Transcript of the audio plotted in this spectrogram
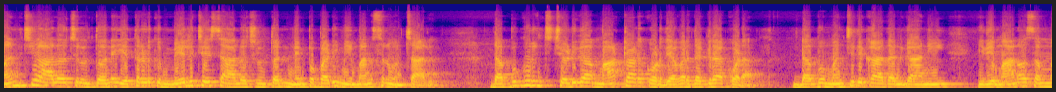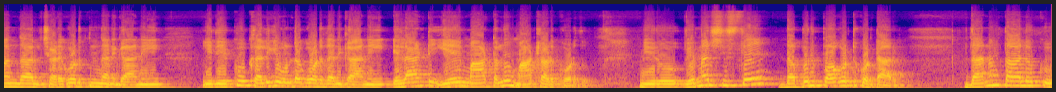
మంచి ఆలోచనలతోనే ఇతరులకు మేలు చేసే ఆలోచనలతో నింపబడి మీ మనసును ఉంచాలి. డబ్బు గురించి చెడుగా మాట్లాడకూడదు ఎవరి దగ్గర కూడా. డబ్బు మంచిది కాదని కానీ ఇది మానవ సంబంధాలు చెడగొడుతుందని కానీ ఇది ఎక్కువ కలిగి ఉండకూడదని కానీ ఇలాంటి ఏ మాటలు మాట్లాడకూడదు. మీరు విమర్శిస్తే డబ్బును పోగొట్టుకుంటారు. ధనం తాలూకు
